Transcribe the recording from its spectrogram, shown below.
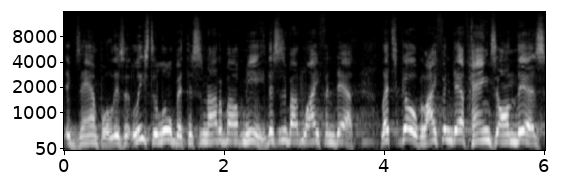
example is at least a little bit this is not about me. This is about life and death. Let's go. Life and death hangs on this.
